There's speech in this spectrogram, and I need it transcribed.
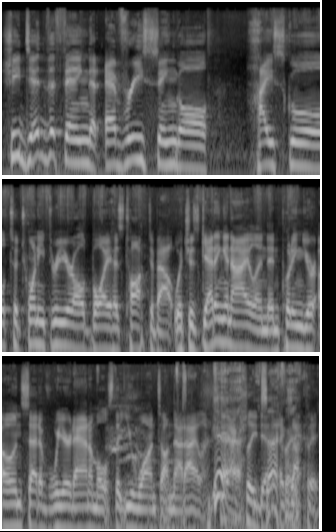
She did the thing that every single high school to 23 year old boy has talked about, which is getting an island and putting your own set of weird animals that you want on that island. she Yeah, actually did exactly. Exactly.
